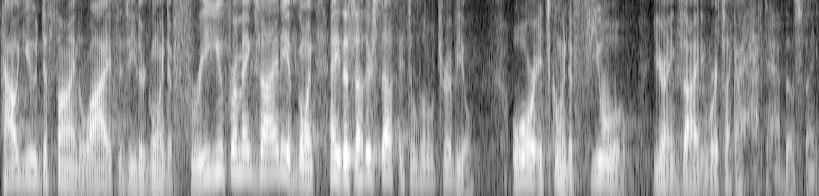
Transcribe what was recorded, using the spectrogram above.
How you define life is either going to free you from anxiety of going, hey, this other stuff, it's a little trivial, or it's going to fuel your anxiety where it's like, I have to have those things.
